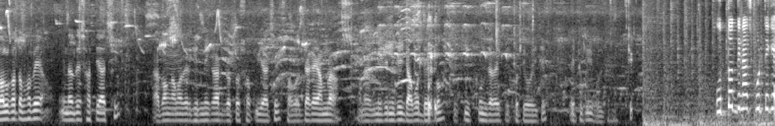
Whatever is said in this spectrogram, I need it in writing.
দলগতভাবে এনাদের সাথে আছি। এবং আমাদের ঘিরনিকার যত সব ইয়ে আছে, সব জায়গায় আমরা মানে নিজে নিজেই যাব, দেখব কি কোন জায়গায় কী ক্ষতি হয়েছে, এটুকুই বলছিলাম ঠিক। উত্তর দিনাজপুর থেকে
